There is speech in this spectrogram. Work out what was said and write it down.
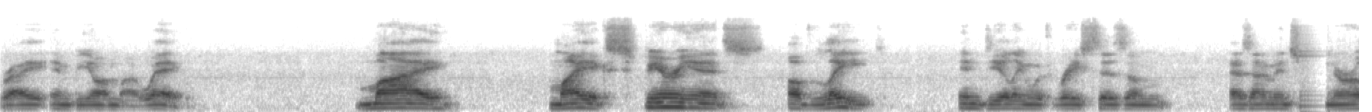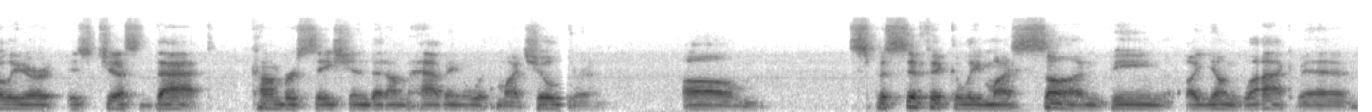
right? And be on my way. My my experience of late in dealing with racism as I mentioned earlier is just that conversation that I'm having with my children um, specifically my son being a young black man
